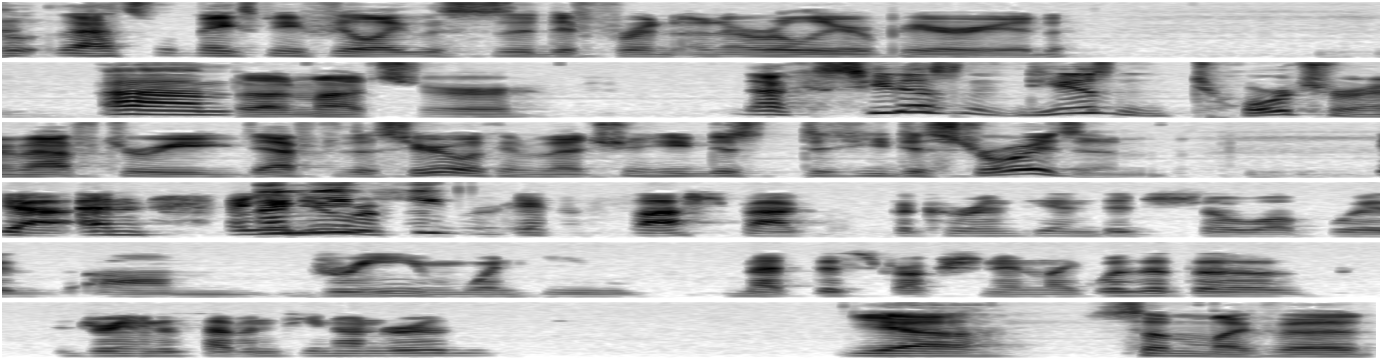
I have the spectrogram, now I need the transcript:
that's, that's what makes me feel like this is a different, an earlier period. um But I'm not sure. No, because he doesn't he doesn't torture him after he after the serial convention. He just he destroys him. Yeah, and and you I do mean, he- in a flashback, the Corinthian did show up with um Dream when he met destruction in like was it the during the 1700s? Yeah, something like that.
